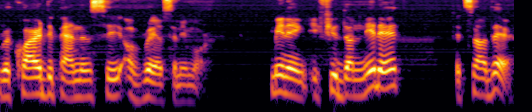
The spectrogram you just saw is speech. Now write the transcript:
required dependency of Rails anymore. Meaning, if you don't need it, it's not there.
